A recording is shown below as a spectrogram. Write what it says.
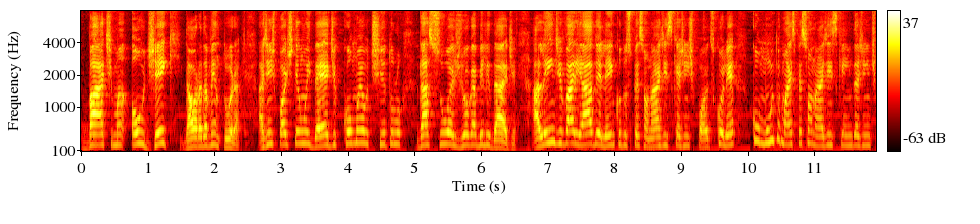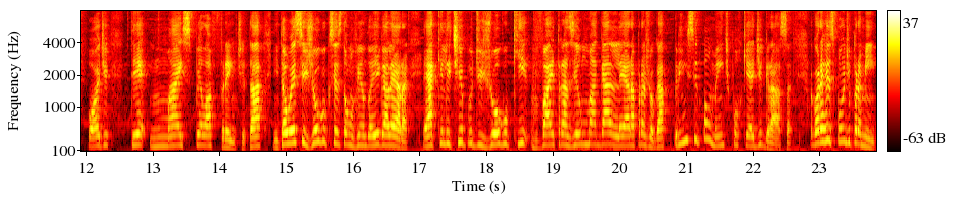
Batman ou Jake da Hora da Aventura. A gente pode ter uma ideia de como é o título da sua jogabilidade, além de variado elenco dos personagens que a gente pode escolher, com muito mais personagens que ainda a gente pode ter mais pela frente, tá? Então esse jogo que vocês estão vendo aí, galera, é aquele tipo de jogo que vai trazer uma galera para jogar, principalmente porque é de graça. Agora responde para mim,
